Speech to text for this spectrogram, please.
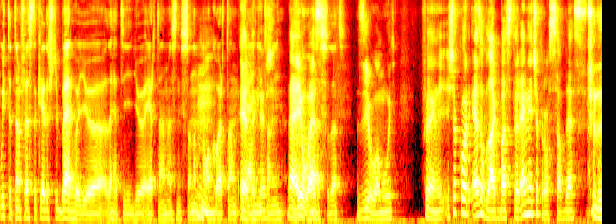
úgy tettem fel ezt a kérdést, hogy bárhogy ö, lehet így ö, értelmezni, szóval nem, nem Hmm. akartam Érdekes. irányítani Ne, jó ez. válaszodat. Ez jó amúgy. Főleg, és akkor ez a blockbuster ennél csak rosszabb lesz, tudod?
